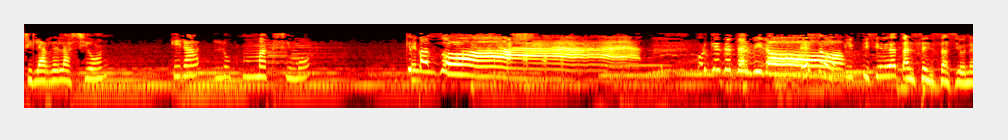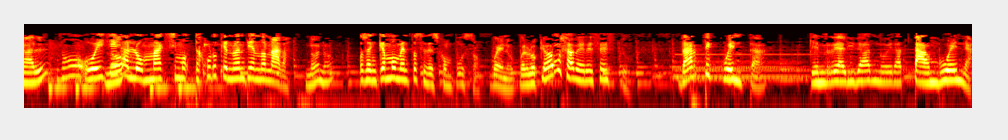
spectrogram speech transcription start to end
Si la relación era lo máximo, ¿qué pasó? ¿Por qué se terminó? Eso, y, y si él era tan sensacional. No, o ella ¿No? era lo máximo. Te juro que no entiendo nada. No, no. O sea, ¿en qué momento se descompuso? Bueno, pero lo que vamos a ver es esto. Darte cuenta que en realidad no era tan buena,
